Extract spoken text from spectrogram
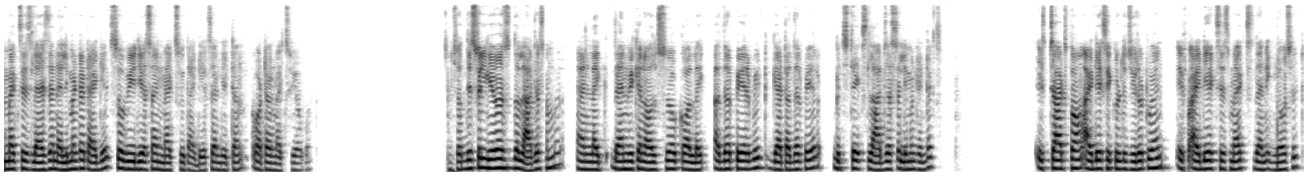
mx is less than element at idx so we reassign max with idx and return whatever max we have got. So this will give us the largest number. And like then we can also call like other pair bit get other pair which takes largest element index it starts from idx equal to 0 to n. If idx is max then ignores it.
